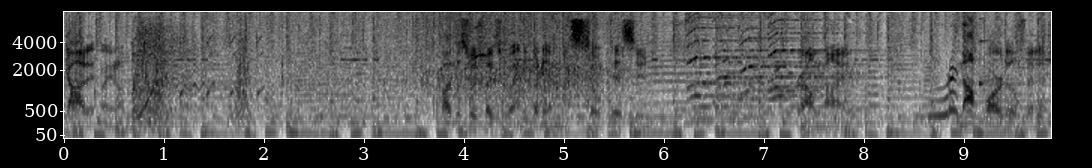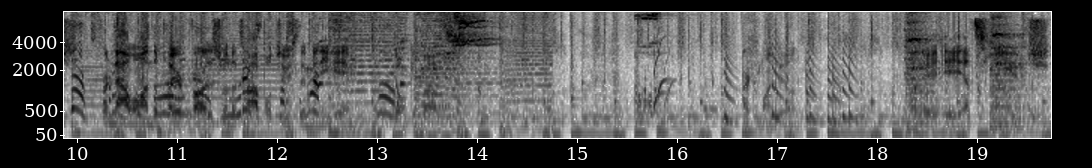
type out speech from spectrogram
Thank it the If I have to switch places with anybody, I'm gonna be so pissed, dude. Round 9. Not far to the finish. From now on, the player farthest from the top will choose the mini game. Don't give up. Alright, come on, Dylan. Okay, 8, that's huge.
